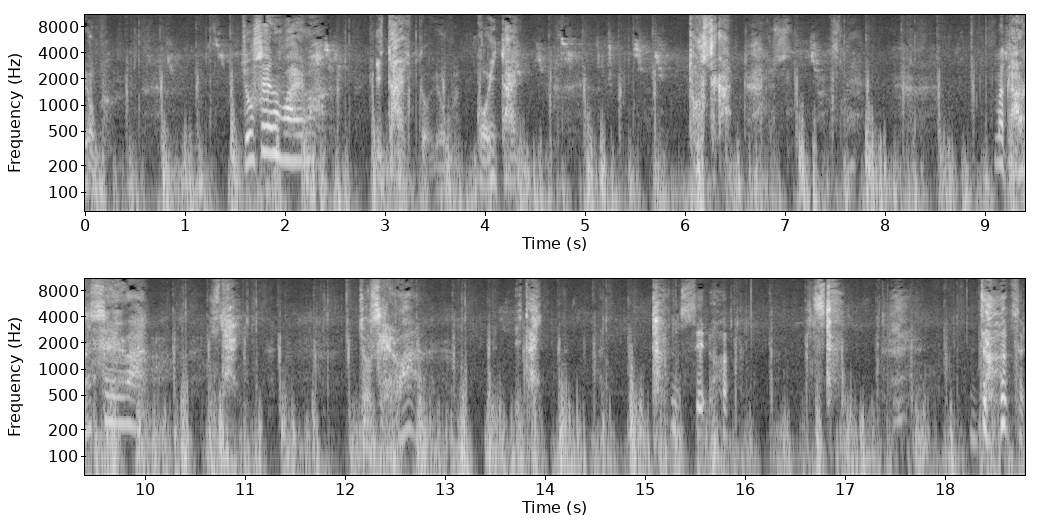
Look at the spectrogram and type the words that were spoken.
呼ぶ。女性の場合は、痛いと呼ぶ。ご痛い。どうしてかって話なんですね。まあ男性は痛い。女性は痛い。男性は痛い。女性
